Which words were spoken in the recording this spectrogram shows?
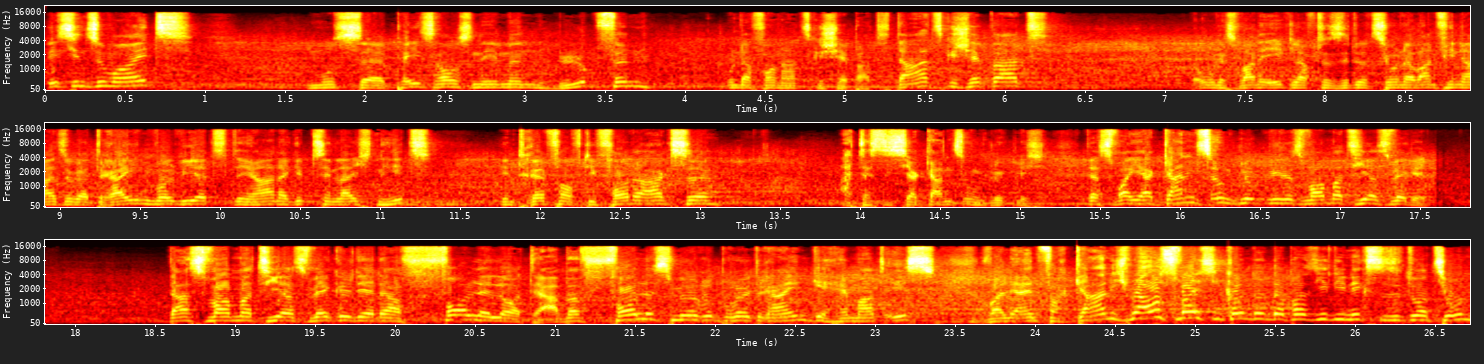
bisschen zu weit. Muss äh, Pace rausnehmen, lupfen. Und davon hat es gescheppert. Da hat es gescheppert. Oh, das war eine ekelhafte Situation. Da waren final sogar drei involviert. Ja, da gibt es den leichten Hit. Den Treffer auf die Vorderachse. Ach, das ist ja ganz unglücklich. Das war ja ganz unglücklich. Das war Matthias Wegel. Das war Matthias Weckel, der da volle Lotte, aber volles Möhrebröt reingehämmert ist, weil er einfach gar nicht mehr ausweichen konnte. Und da passiert die nächste Situation.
